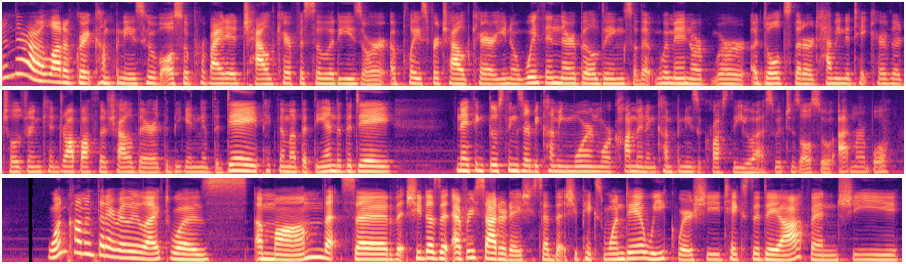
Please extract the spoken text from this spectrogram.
And there are a lot of great companies who have also provided childcare facilities or a place for childcare, you know, within their building so that women or, or adults that are having to take care of their children can drop off their child there at the beginning of the day, pick them up at the end of the day. And I think those things are becoming more and more common in companies across the US, which is also admirable. One comment that I really liked was a mom that said that she does it every Saturday. She said that she picks one day a week where she takes the day off and she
